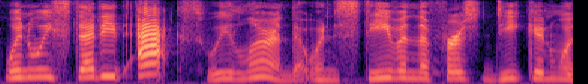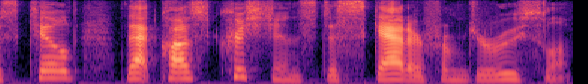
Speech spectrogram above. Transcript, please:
When we studied Acts, we learned that when Stephen, the first deacon, was killed, that caused Christians to scatter from Jerusalem.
